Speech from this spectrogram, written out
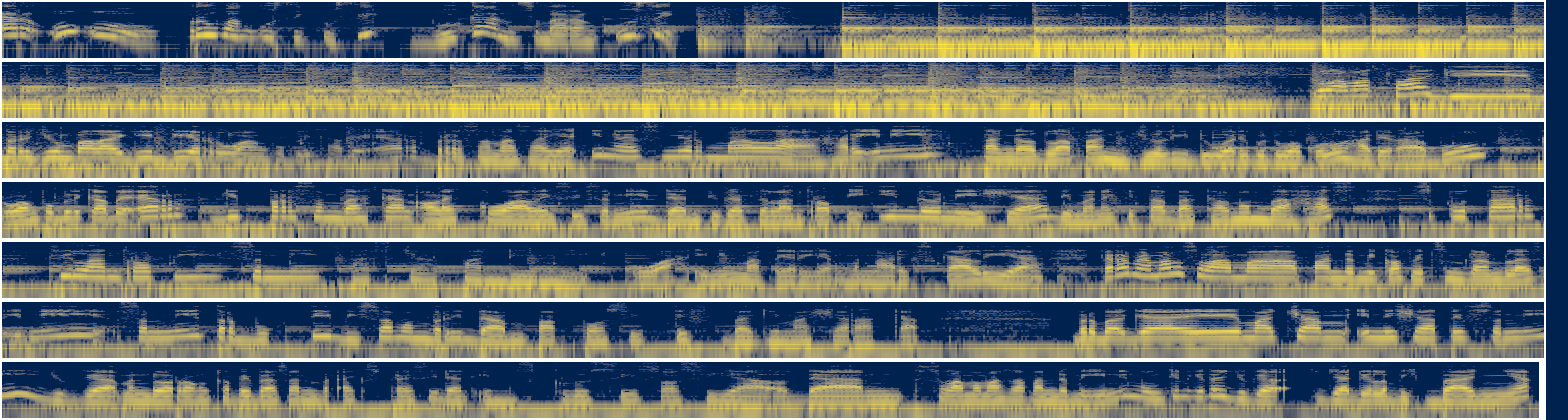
RUU, Ruang Usik-Usik bukan sembarang usik. Pagi, berjumpa lagi di Ruang Publik KBR bersama saya Ines Nirmala. Hari ini tanggal 8 Juli 2020 hari Rabu, Ruang Publik KBR dipersembahkan oleh Koalisi Seni dan juga Filantropi Indonesia di mana kita bakal membahas seputar filantropi seni pasca pandemi. Wah, ini materi yang menarik sekali ya. Karena memang selama pandemi Covid-19 ini seni terbukti bisa memberi dampak positif bagi masyarakat. Berbagai macam inisiatif seni juga mendorong kebebasan berekspresi dan inklusi sosial. Dan selama masa pandemi ini mungkin kita juga jadi lebih banyak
